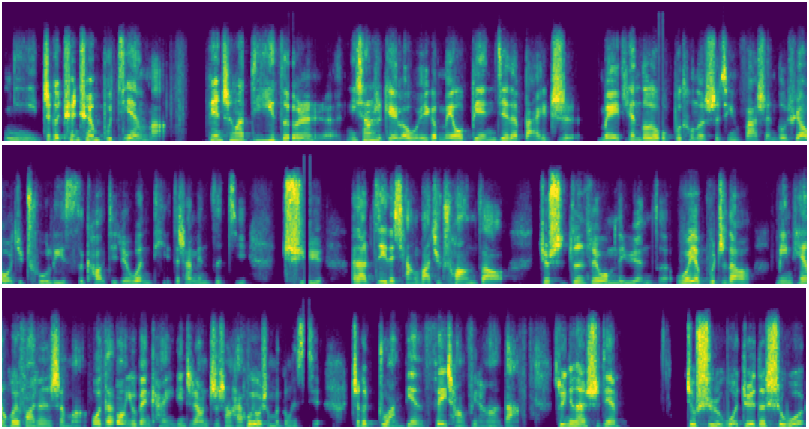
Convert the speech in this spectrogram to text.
你这个圈圈不见了。变成了第一责任人，你像是给了我一个没有边界的白纸，每天都有不同的事情发生，都需要我去处理、思考、解决问题，在上面自己去按照自己的想法去创造，就是遵随我们的原则。我也不知道明天会发生什么，我再往右边看一点，这张纸上还会有什么东西？这个转变非常非常的大，所以那段时间就是我觉得是我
